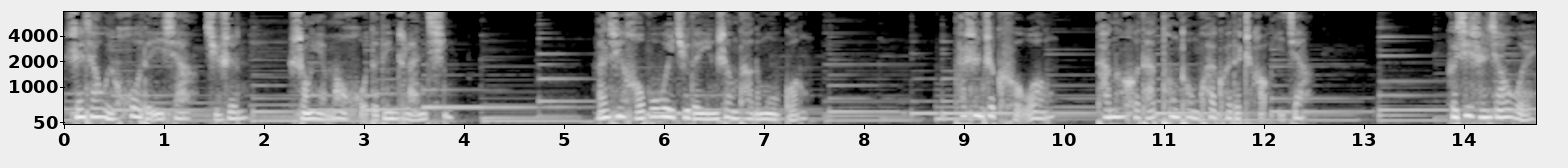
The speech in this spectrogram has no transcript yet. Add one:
沈小伟“嚯”的一下起身，双眼冒火的盯着蓝青。蓝青毫不畏惧的迎上他的目光，他甚至渴望他能和他痛痛快快的吵一架。可惜沈小伟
